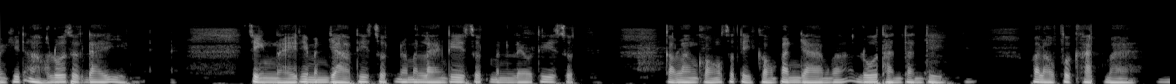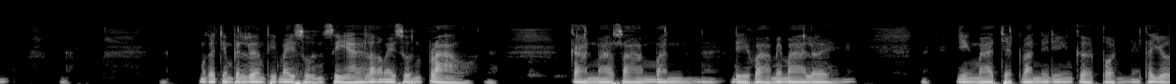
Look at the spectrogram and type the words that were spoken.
มันคิดอ้าวรู้สึกได้อีกสิ่งไหนที่มันหยาบที่สุดแล้วมันแรงที่สุดมันเร็วที่สุด กำลังของสติของปัญญามันก็รู้ทันทันทีเพราะเราฝึกหัดมา มันก็จึงเป็นเรื่องที่ไม่สูญเสียแล้วก็ไม่สูญเปล่า การมาสามวันดีกว่าไม่มาเลย ยิงมาเจ็ดวันนี่ยิ่งเกิดผล ถ้าอยู่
